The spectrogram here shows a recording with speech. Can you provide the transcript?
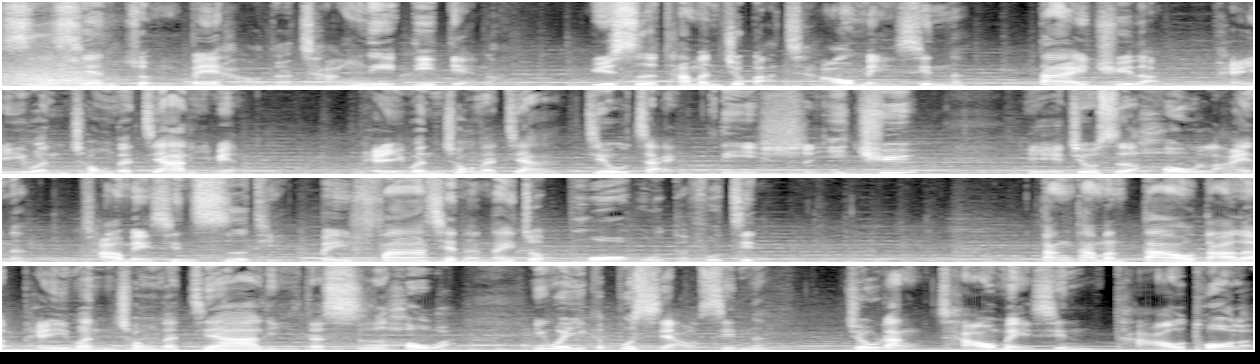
事先准备好的藏匿地点哦。于是他们就把曹美心呢带去了裴文冲的家里面，裴文冲的家就在第十一区，也就是后来呢曹美心尸体被发现的那座破屋的附近。当他们到达了裴文冲的家里的时候啊，因为一个不小心呢，就让曹美心逃脱了。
